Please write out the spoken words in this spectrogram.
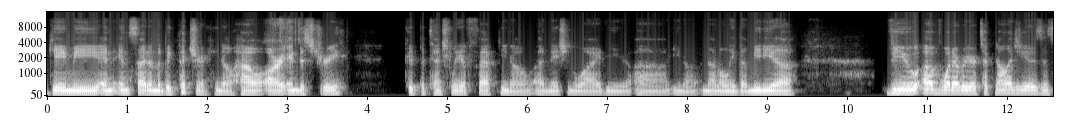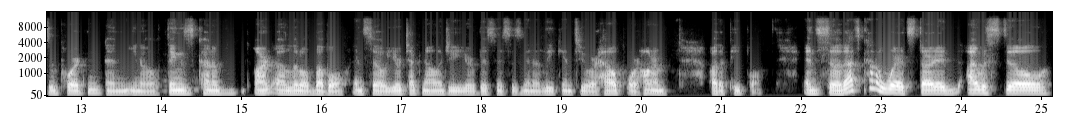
gave me an insight on the big picture, you know, how our industry could potentially affect, you know, a nationwide, uh, you know, not only the media view of whatever your technology is is important and you know things kind of aren't a little bubble and so your technology your business is going to leak into or help or harm other people. And so that's kind of where it started. I was still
